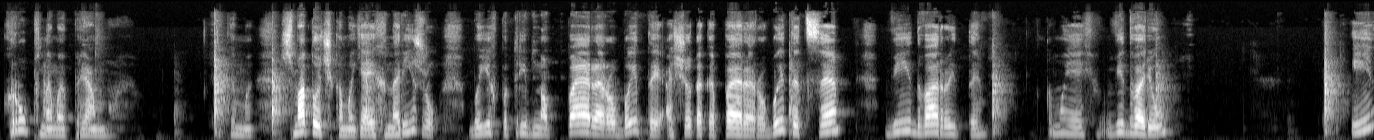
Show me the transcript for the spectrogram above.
крупними прям такими шматочками я їх наріжу, бо їх потрібно переробити. А що таке переробити? Це відварити. Тому я їх відварю і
